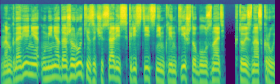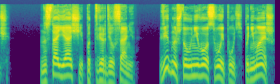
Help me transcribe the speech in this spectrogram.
На мгновение у меня даже руки зачесались скрестить с ним клинки, чтобы узнать, кто из нас круче. «Настоящий», — подтвердил Саня. «Видно, что у него свой путь, понимаешь?»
